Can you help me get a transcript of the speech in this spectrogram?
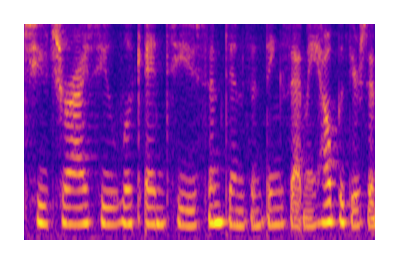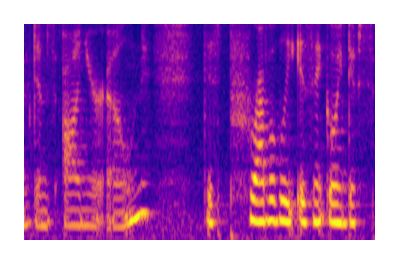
to try to look into symptoms and things that may help with your symptoms on your own. This probably isn't going to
